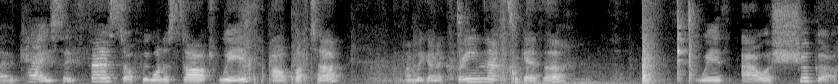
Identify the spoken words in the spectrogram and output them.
Okay, so first off we want to start with our butter and we're going to cream that together with our sugar.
